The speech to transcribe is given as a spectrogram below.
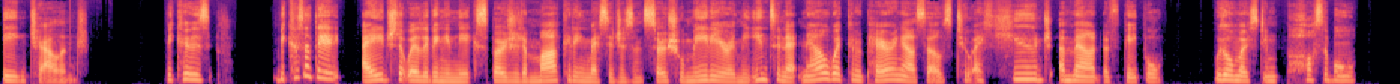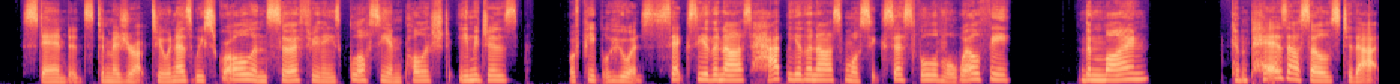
big challenge because because of the age that we're living in, the exposure to marketing messages and social media and the internet, now we're comparing ourselves to a huge amount of people with almost impossible standards to measure up to. And as we scroll and surf through these glossy and polished images of people who are sexier than us, happier than us, more successful, more wealthy, the mind compares ourselves to that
